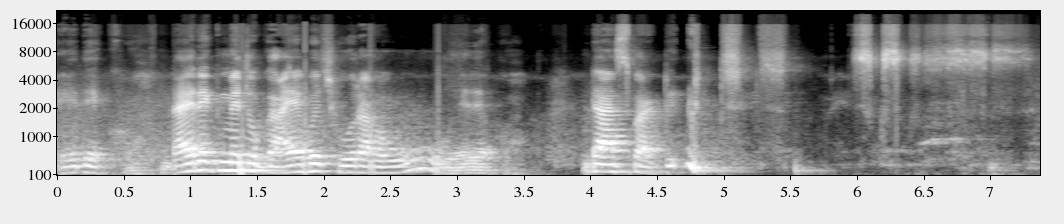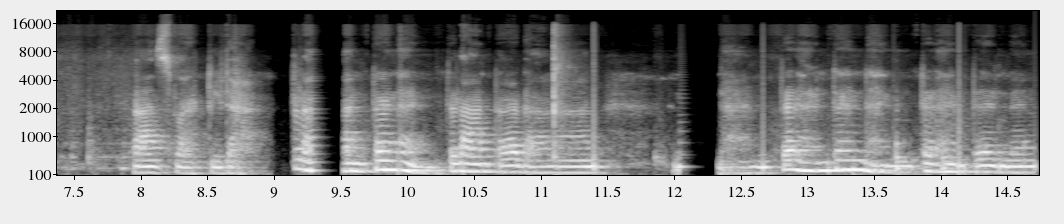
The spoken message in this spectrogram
हे देखो। डायरेक्ट मी तो गायबच हो रहा हूँ हे देखो। डान्स पार्टी डान्स पार्टी डान टन टडान टडान। टडान टडान टडान टडान।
